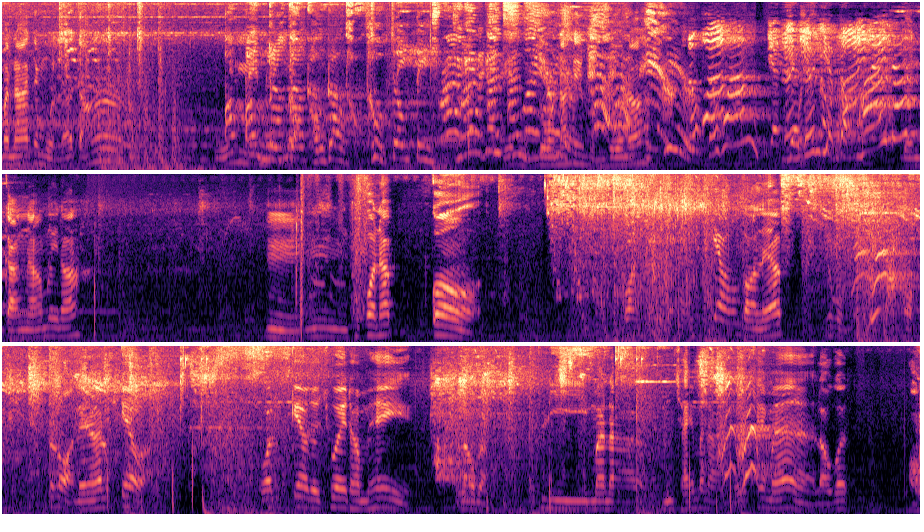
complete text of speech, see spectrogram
มันนาจะหมดแล้วจ้าโอ้ยป้อเล่มนเลแบนกลางบของเราถูกโจมตีผมโดนนะเล่นผมโดนนะระวังอย่าเดินเหยียบดอกไม้นะเดินกลางน้ำเลยเนาะอืมอืมทุกคนครับ ก็ก่อนผมแก้วก่อนเลยครับที่ผมออกตลอดเลยนะลูกแก้วอะ เพราะลูกแก้วจะช่วยทำให้เราแบบรีมานามันใช้มานาใช่ไหมเราก็ออก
